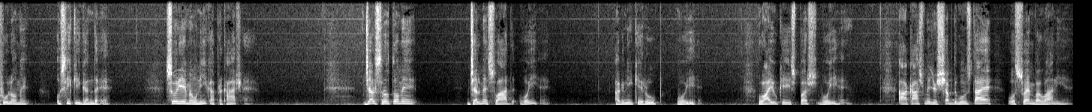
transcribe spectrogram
फूलों में उसी की गंध है। सूर्य में उन्हीं का प्रकाश है। जल स्रोतों में, जल में स्वाद वही है। अग्नि के रूप वही है। वायु के स्पर्श वही है। आकाश में जो शब्द गूंजता है, वो स्वयं भगवान ही है।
